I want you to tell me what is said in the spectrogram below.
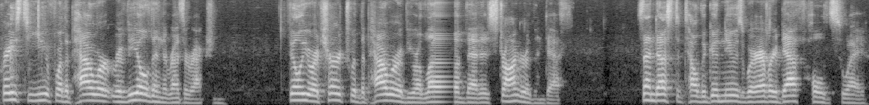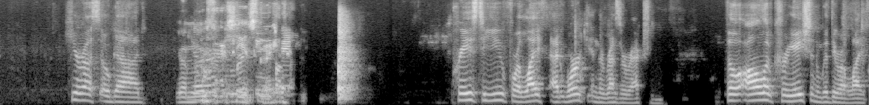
Praise to you for the power revealed in the resurrection. Fill your church with the power of your love that is stronger than death. Send us to tell the good news wherever death holds sway. Hear us, O God. Your mercy is great. Praise to you for life at work in the resurrection. Fill all of creation with your life.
